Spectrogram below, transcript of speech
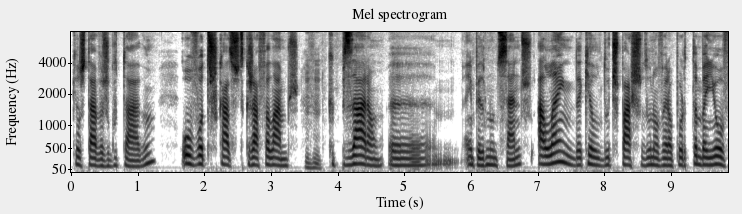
que ele estava esgotado. Houve outros casos de que já falámos uhum. que pesaram uh, em Pedro Nuno Santos. Além daquele do despacho do novo aeroporto, também houve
